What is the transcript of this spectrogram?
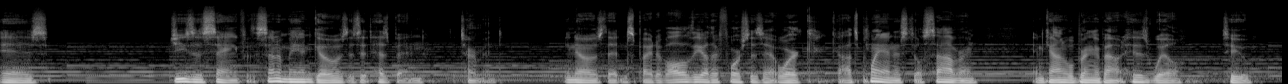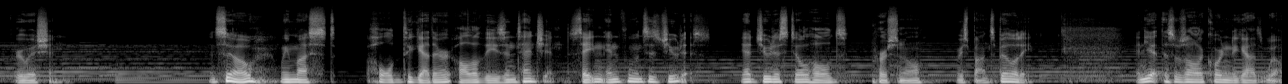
is Jesus saying, For the Son of Man goes as it has been determined. He knows that in spite of all of the other forces at work, God's plan is still sovereign, and God will bring about His will to fruition. And so, we must hold together all of these in tension. Satan influences Judas, yet Judas still holds personal responsibility. And yet, this was all according to God's will.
